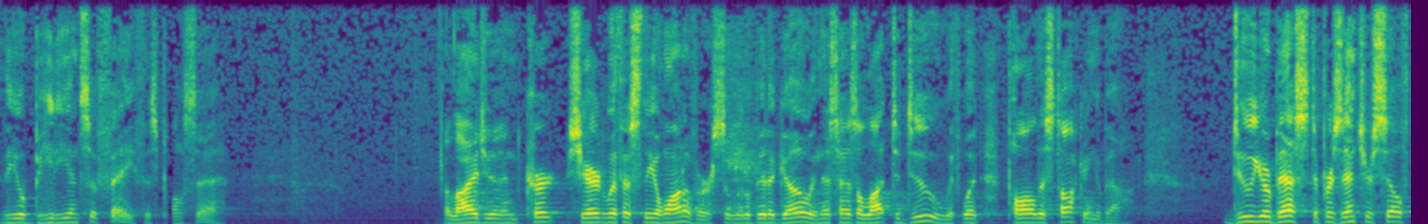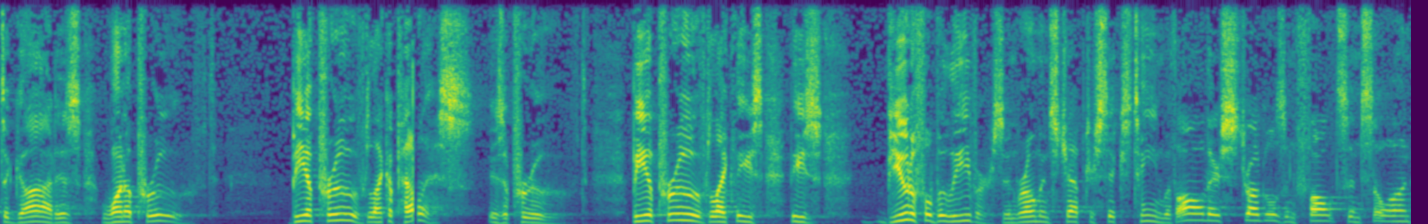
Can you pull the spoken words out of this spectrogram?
the obedience of faith, as Paul said. Elijah and Kurt shared with us the Awana verse a little bit ago, and this has a lot to do with what Paul is talking about. Do your best to present yourself to God as one approved. Be approved like Apelles is approved. Be approved like these, these beautiful believers in Romans chapter 16 with all their struggles and faults and so on,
